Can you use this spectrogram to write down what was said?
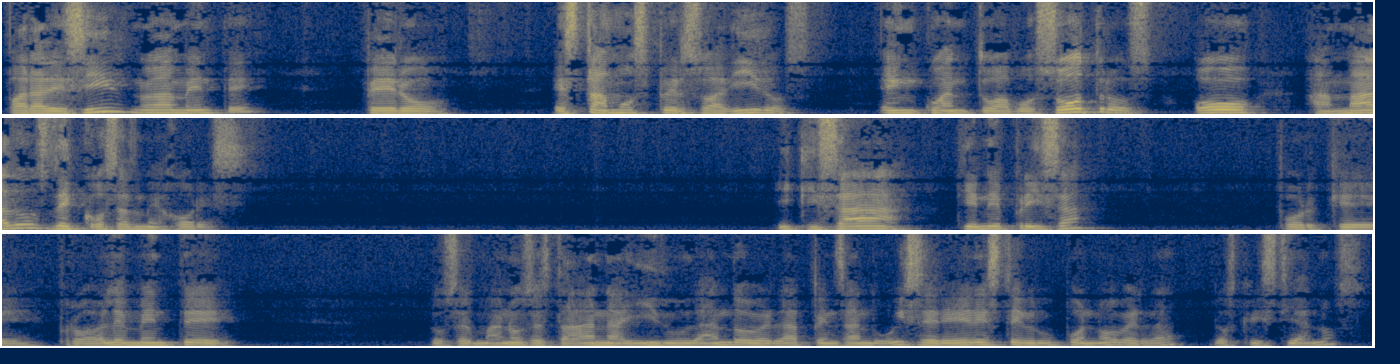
para decir nuevamente, pero estamos persuadidos en cuanto a vosotros, oh amados, de cosas mejores. Y quizá tiene prisa porque probablemente los hermanos estaban ahí dudando, ¿verdad? Pensando, uy, ¿seré este grupo? No, ¿verdad? Los cristianos.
